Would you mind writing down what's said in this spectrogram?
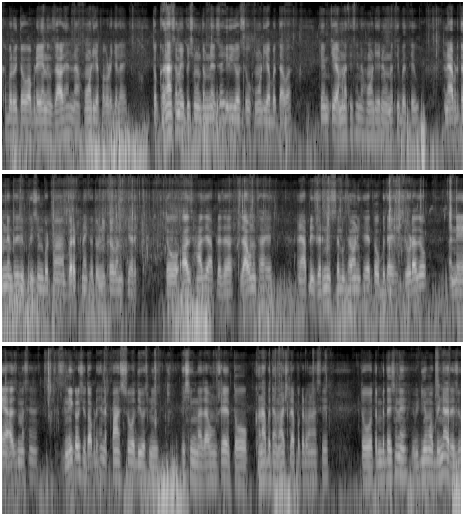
ખબર હોય તો આપણે એનું ઝાડ છે ને હોંડિયા પકડો ગયેલા તો ઘણા સમય પછી હું તમને જઈ રહ્યો છું હોંડિયા બતાવવા. કેમ કે હમણાંથી છે ને હોંડિયાને હું નથી બતાવ્યું. અને આપણે તમને એમ થયું ફિશિંગ બોટમાં બરફ નાખ્યો તો નીકળવાનું ક્યારે? તો આજ સાંજે આપણે જવાનું થાય અને આપણી જર્ની ચાલુ થવાની છે, તો બધાએ જોડાજો. અને આજમાં છે ને નીકળશું તો આપણે છે ને પાંચસો દિવસની ફિશિંગમાં જવાનું છે તો ઘણા બધા માછલા પકડવાના છે. તો તમે બધા છે ને વિડીયોમાં બિના રહેજો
